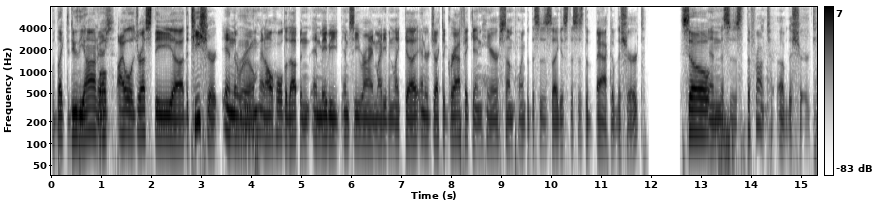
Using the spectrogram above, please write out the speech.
would like to do the honors. Well, I will address the uh, the T-shirt in the mm-hmm. room, and I'll hold it up, and, and maybe MC Ryan might even like uh, interject a graphic in here some point. But this is, I guess, this is the back of the shirt. So, and this is the front of the shirt.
